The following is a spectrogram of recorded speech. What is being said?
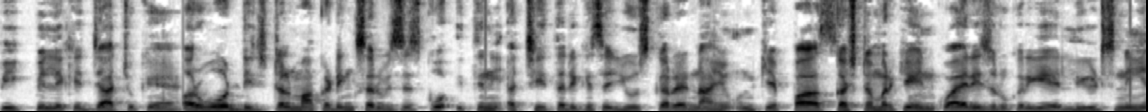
पीक पे लेके जा चुके हैं। और वो डिजिटल मार्केटिंग सर्विसेज़ को इतनी अच्छी तरीके से यूज़ कर रहे ना ही उनके पास कस्टमर की इंक्वायरीज रुक रही है लीड्स नहीं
